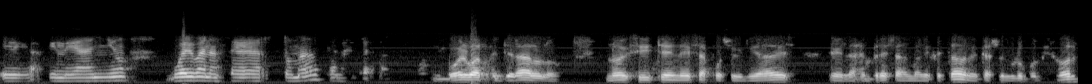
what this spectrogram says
eh, a fin de año vuelvan a ser tomados por las empresas? Vuelvo a reiterarlo, no existen esas posibilidades. Eh, las empresas han manifestado, en el caso del Grupo Mejor,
